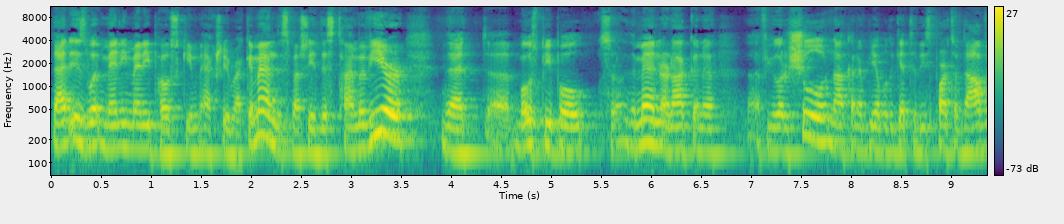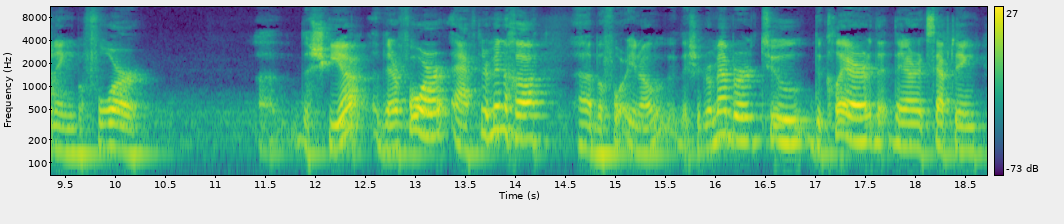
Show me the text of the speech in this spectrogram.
that is what many, many poskim actually recommend, especially at this time of year, that uh, most people, certainly the men, are not going to, uh, if you go to shul, not going to be able to get to these parts of davening before uh, the shkia. Therefore, after mincha, uh, before you know, they should remember to declare that they are accepting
